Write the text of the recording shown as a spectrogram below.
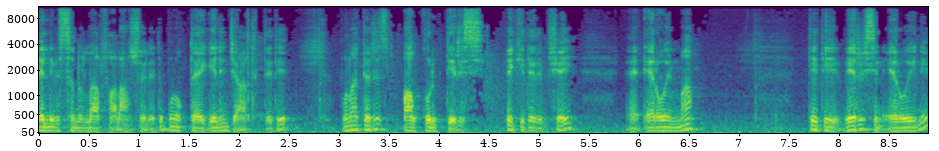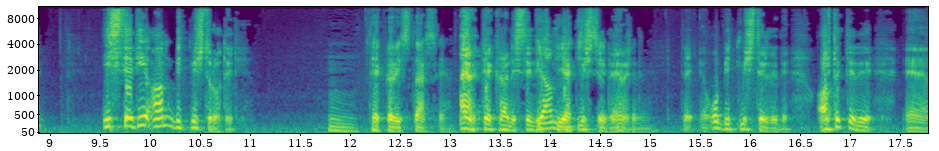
belli bir sınırlar falan söyledi. Bu noktaya gelince artık dedi buna deriz alkolik deriz. Peki dedim şey e, eroin man dedi verirsin eroini istediği an bitmiştir o dedi. Tekrar isterse yani. Evet tekrar istediği an İhtiyaç bitmiştir dedi. Evet. için. De- O bitmiştir dedi. Artık dedi e,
